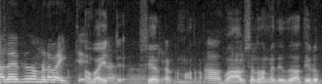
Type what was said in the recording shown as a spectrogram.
അതായത് നമ്മുടെ വൈറ്റ് വൈറ്റ് ഷിയർ കട്ടൺ മാത്രം. അപ്പോൾ ആവശ്യമുള്ള സമയത്ത് ഇത് താത്തിയിടും.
